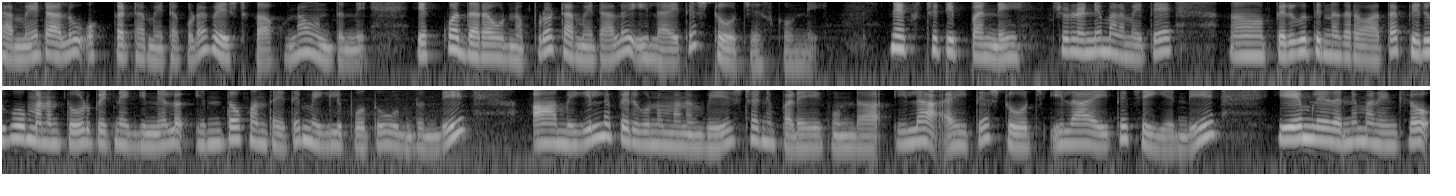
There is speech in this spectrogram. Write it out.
టమాటాలు ఒక్క టమాటా కూడా వేస్ట్ కాకుండా ఉంటుంది. ఎక్కువ ధర ఉన్నప్పుడు టమాటాలు ఇలా అయితే స్టోర్ చేసుకోండి. నెక్స్ట్ టిప్ అండి. చూడండి మనమైతే పెరుగు తిన్న తర్వాత పెరుగు మనం తోడు పెట్టిన గిన్నెలో ఎంతో కొంత అయితే మిగిలిపోతూ ఉంటుంది. ఆ మిగిలిన పెరుగును మనం వేస్ట్ అని పడేయకుండా ఇలా అయితే స్టోర్ ఇలా అయితే చెయ్యండి. ఏం లేదండి మన ఇంట్లో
